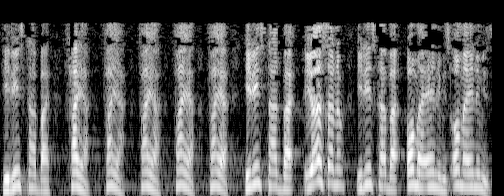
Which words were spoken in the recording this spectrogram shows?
He didn't start by fire, fire, fire, fire, fire. He didn't start by, you understand? Him. He didn't start by all my enemies, all my enemies.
